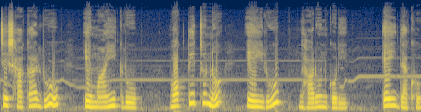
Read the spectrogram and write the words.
যে সাকার রূপ, এ মাইক রূপ। ভক্তের জন্য এই রূপ ধারণ করি। এই দেখো,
